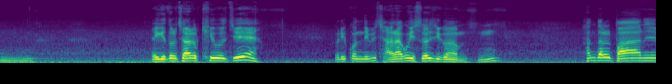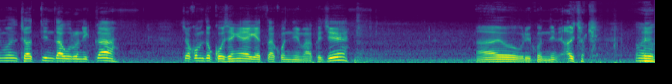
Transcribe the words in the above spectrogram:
음. 애기들 잘 키우지? 우리 꽃님이 잘하고 있어 지금. 응? 한달 반이면 저 뛴다고 그러니까 조금 더 고생해야겠다 꽃님아. 그지? 아유 우리 꽃님이. 아유 착해 아유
